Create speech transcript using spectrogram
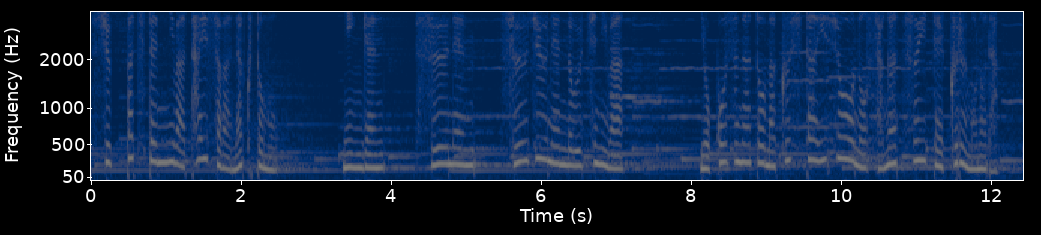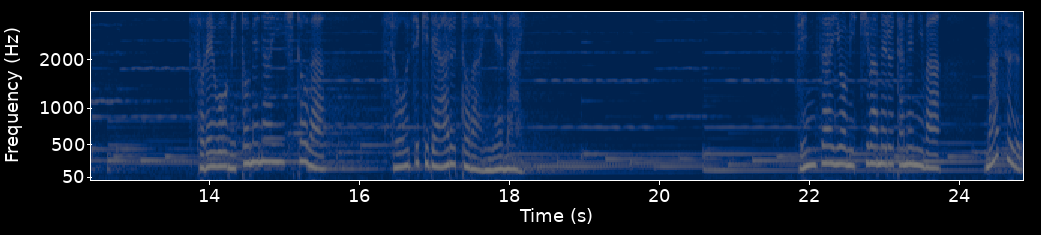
出発点には大差はなくとも人間数年数十年のうちには横綱と幕下以上の差がついてくるものだ。それを認めない人は正直であるとは言えまい。人材を見極めるためにはまず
